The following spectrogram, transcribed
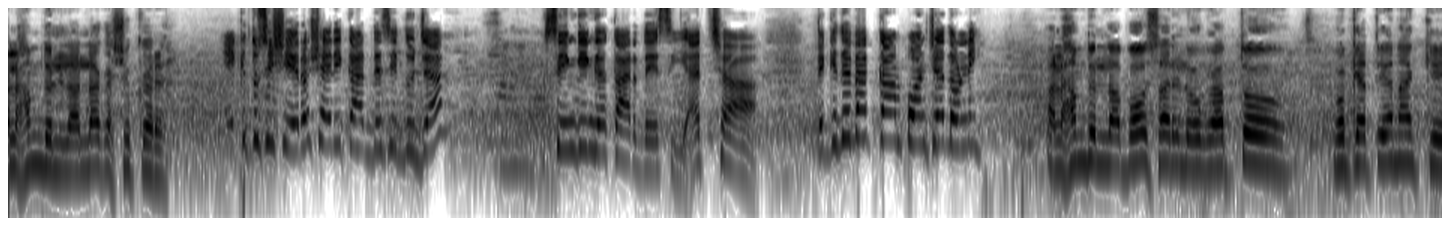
अल्हम्दुलिल्लाह अल्लाह का शुक्र है ਇੱਕ ਤੁਸੀਂ ਸ਼ੇਰੋ ਸ਼ਾਇਰੀ ਕਰਦੇ ਸੀ ਦੂਜਾ सिंगिंग कर दे सी। अच्छा। तो कितने तक काम पहुँचा धोनी? अल्हम्दुलिल्लाह बहुत सारे लोग। अब तो वो कहते हैं ना कि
